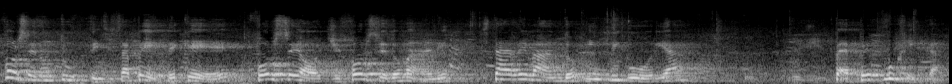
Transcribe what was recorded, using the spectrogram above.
Forse non tutti sapete che, forse oggi, forse domani, sta arrivando in Liguria Peppe Mujica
